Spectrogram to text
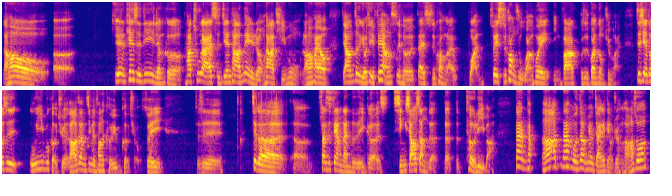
然后呃，有点天时地利人和，它出来的时间、它的内容、它的题目，然后还有这样这个游戏非常适合在实况来玩，所以实况主玩会引发不是观众去买，这些都是无一不可缺。然后这样基本上是可遇不可求，所以就是。这个呃，算是非常难得的一个行销上的的的特例吧。但他然后那文章里面有讲一个点，我觉得很好。他说，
